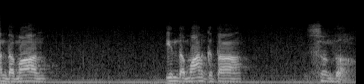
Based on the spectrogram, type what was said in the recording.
அந்த மான் இந்த மானுக்கு தான் சொந்தம்.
